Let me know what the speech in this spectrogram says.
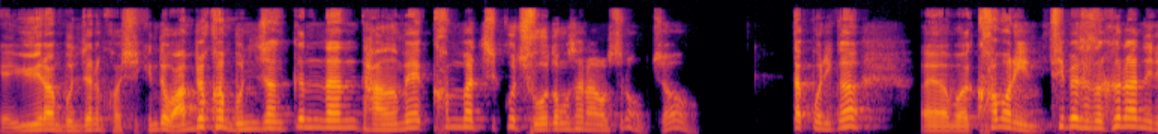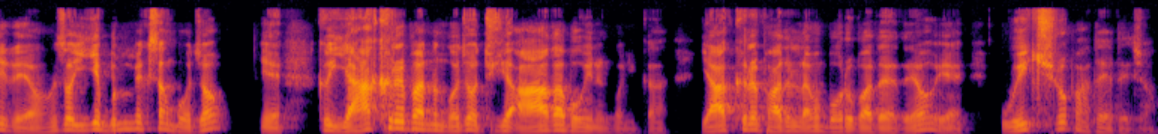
예, 유일한 문제는 것이. 근데 완벽한 문장 끝난 다음에 컴마 찍고 주어 동사 나올 수는 없죠. 딱 보니까 에, 뭐 커머니 티벳에서 흔한 일이래요. 그래서 이게 문맥상 뭐죠? 예, 그 야크를 받는 거죠. 뒤에 아가 보이는 거니까 야크를 받으려면 뭐로 받아야 돼요? 예, which로 받아야 되죠.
